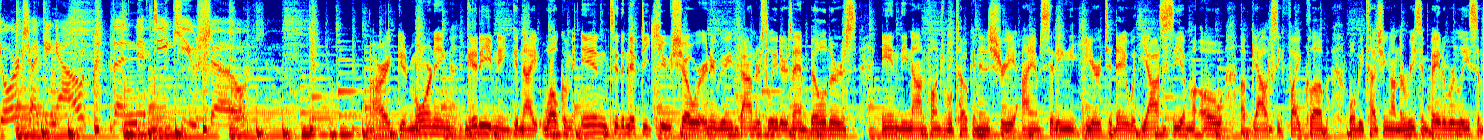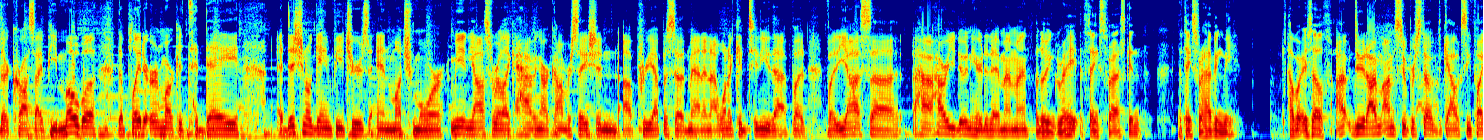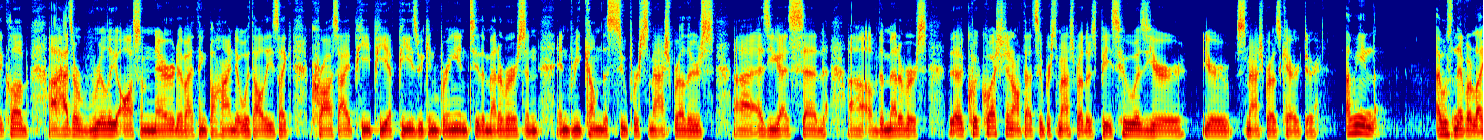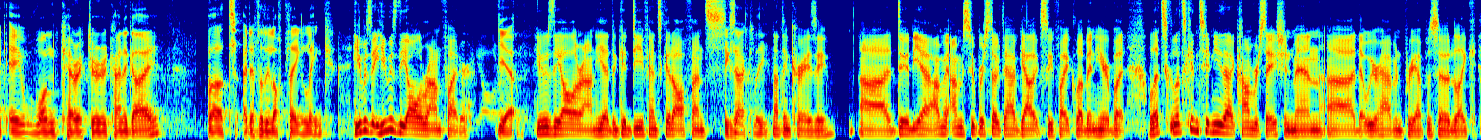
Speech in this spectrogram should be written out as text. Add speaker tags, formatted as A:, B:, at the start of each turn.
A: You're checking out
B: good morning, good evening, good night. Welcome into the Nifty Q show. We're interviewing founders, leaders, and builders in the non fungible token industry. I am sitting here today with Yas, CMO of Galaxy Fight Club. We'll be touching on the recent beta release of their cross IP MOBA, the play to earn market today, additional game features, and much more. Me and Yas were like having our conversation uh, pre episode, man, and I want to continue that. But, but Yas, uh, how, how are you doing here today, man, man?
C: I'm doing great. Thanks for asking. And thanks for having me. How about yourself?
B: I, dude, I'm, I'm super stoked. Galaxy Fight Club uh, has a really awesome narrative, I think, behind it with all these like cross IP PFPs we can bring into the metaverse and and become the Super Smash Brothers, uh, as you guys said, uh, of the metaverse. A quick question off that Super Smash Brothers piece: Who was your your Smash Bros character?
C: I mean, I was never like a one character kind of guy, but I definitely love playing Link.
B: He was he was the all around fighter.
C: Yeah,
B: He was the all around. He had the good defense, good offense.
C: exactly.
B: Nothing crazy, uh, dude. Yeah, I'm I'm super stoked to have Galaxy Fight Club in here. But let's let's continue that conversation, man. Uh, that we were having pre-episode. Like,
